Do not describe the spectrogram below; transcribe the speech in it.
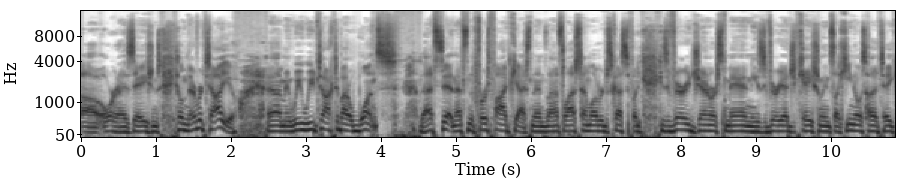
uh, organizations. He'll never tell you. And, I mean, we we talked about it once. That's it, and that's in the first podcast, and then that's the last time we'll ever discuss it. But he's a very generous man. And he's very educational. He's like he knows how to take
